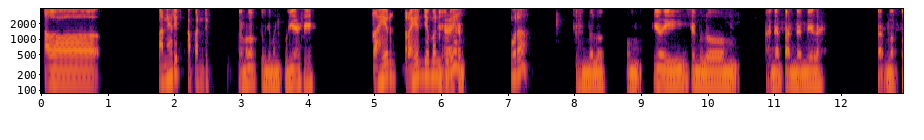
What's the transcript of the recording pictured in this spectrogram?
Kalau mana Rip? Kapan Rip? Sama waktu zaman kuliah sih. Terakhir terakhir zaman Ya, kuliah se- mural? sebelum yoi sebelum ada pandemi lah. Waktu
